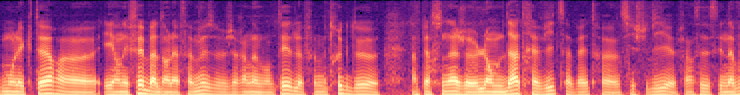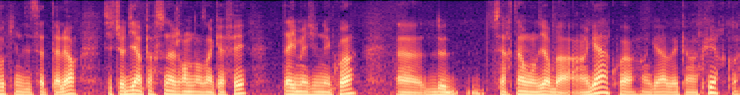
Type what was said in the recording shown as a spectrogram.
mon lecteur. et en effet, bah, dans la fameuse, j'ai rien inventé, le fameux truc de un personnage lambda, très vite, ça va être, si je te dis, enfin, c'est Navo qui me dit ça tout à l'heure, si je te dis un personnage rentre dans un café, t'as imaginé quoi? Euh, de, Certains vont dire bah, un gars, quoi, un gars avec un cuir, quoi.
